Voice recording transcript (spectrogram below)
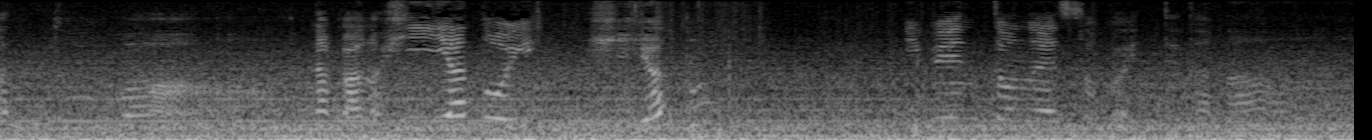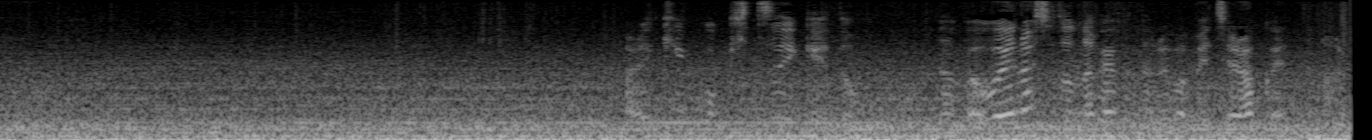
あとはなんかあの日雇い日雇いイベントのやつとか行ってたな。あれ結構きついけど。なんか上の人と仲良くなればめっちゃ楽やったなあれ。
